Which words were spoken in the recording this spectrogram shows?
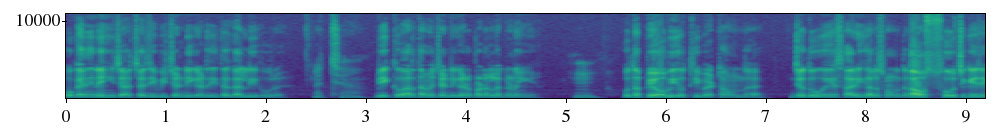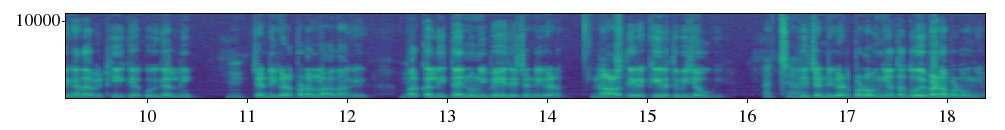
ਉਹ ਕਹਿੰਦੀ ਨਹੀਂ ਚਾਚਾ ਜੀ ਵੀ ਚੰਡੀਗੜ੍ਹ ਦੀ ਤਾਂ ਗੱਲ ਹੀ ਹੋਰ ਹੈ। ਅੱਛਾ। ਵੀ ਇੱਕ ਵਾਰ ਤਾਂ ਮੈਂ ਚੰਡੀਗੜ੍ਹ ਪੜਨ ਲੱਗਣਾ ਹੀ ਹੈ। ਹੂੰ ਉਹਦਾ ਪਿਓ ਵੀ ਉੱਥੇ ਬੈਠਾ ਹੁੰਦਾ ਹੈ। ਜਦੋਂ ਉਹ ਇਹ ਸਾਰੀ ਗੱਲ ਸੁਣਦਾ ਤਾਂ ਉਹ ਸੋਚ ਕੇ ਜੇ ਕਹਿੰਦਾ ਵੀ ਠੀਕ ਹੈ ਕੋਈ ਗੱਲ ਨਹੀਂ। ਚੰਡੀਗੜ੍ਹ ਪੜਨ ਲਾ ਦਾਂਗੇ। ਪਰ ਕੱਲੀ ਤੈਨੂੰ ਨਹੀਂ ਭੇਜਦੇ ਚੰਡੀਗੜ੍ਹ। ਨਾਲ ਤੇਰੇ ਕੀਰਤ ਵੀ ਜਾਊਗੀ। ਅੱਛਾ। ਜੇ ਚੰਡੀਗੜ੍ਹ ਪੜੋਗੀਆਂ ਤਾਂ ਦੋਏ ਭੈਣਾਂ ਪੜੋਗੀਆਂ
